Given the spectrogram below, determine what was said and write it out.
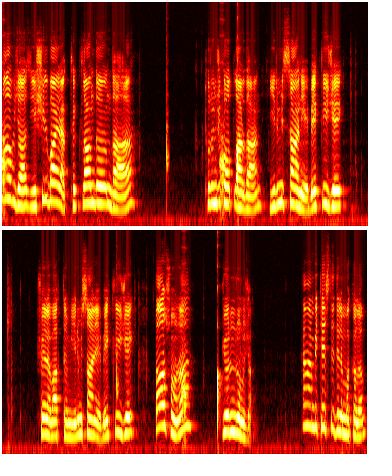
Ne yapacağız? Yeşil bayrak tıklandığında turuncu kodlardan 20 saniye bekleyecek. Şöyle baktım 20 saniye bekleyecek. Daha sonra görünür olacak. Hemen bir test edelim bakalım.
